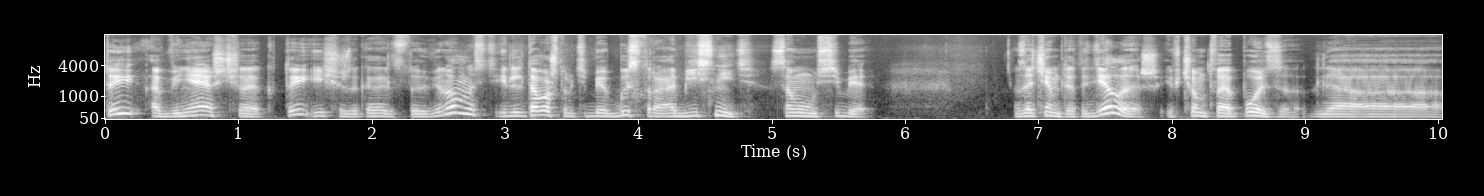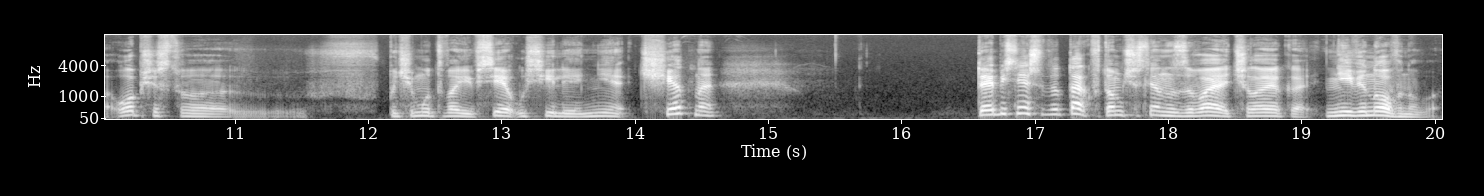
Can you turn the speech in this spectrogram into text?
ты обвиняешь человека, ты ищешь доказательства виновности, и для того, чтобы тебе быстро объяснить самому себе, зачем ты это делаешь и в чем твоя польза для э, общества, почему твои все усилия не тщетны, ты объясняешь это так, в том числе называя человека невиновного,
